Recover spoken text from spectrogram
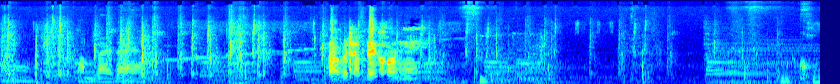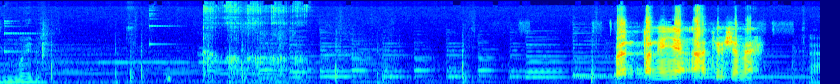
เอ้าทำอะไรได้อะเอาไปทำเบคอนไงมันคุ้มไหมเนี่ยเว้นตอนนี้ยังอาจอยู่ใช่ไหมใช่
